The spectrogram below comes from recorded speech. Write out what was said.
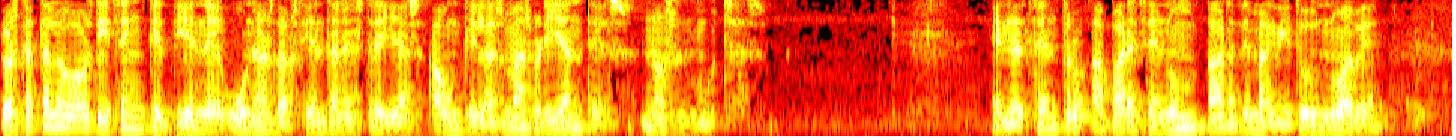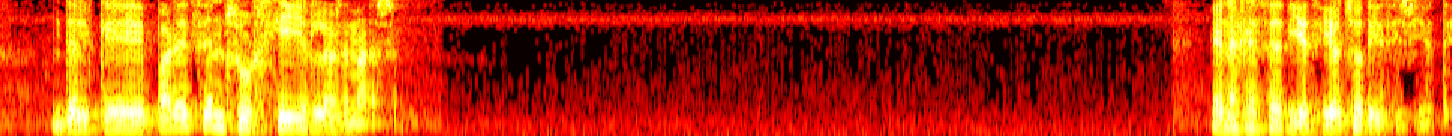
Los catálogos dicen que tiene unas 200 estrellas, aunque las más brillantes no son muchas. En el centro aparecen un par de magnitud 9, del que parecen surgir las demás. NGC 1817.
